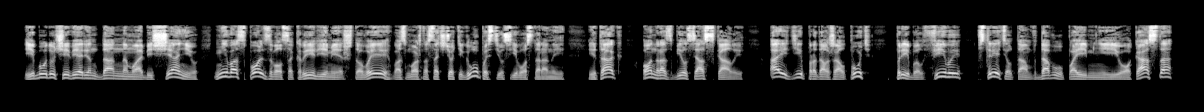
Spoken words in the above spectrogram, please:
и, будучи верен данному обещанию, не воспользовался крыльями, что вы, возможно, сочтете глупостью с его стороны. Итак, он разбился о скалы. Айди продолжал путь, прибыл в Фивы, встретил там вдову по имени Иокаста,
